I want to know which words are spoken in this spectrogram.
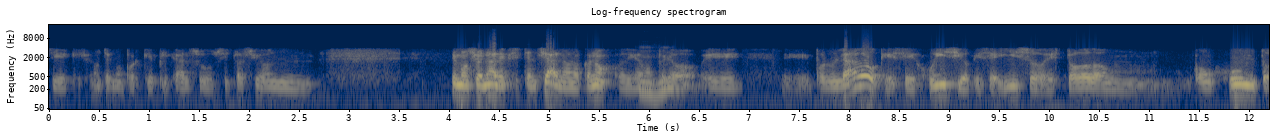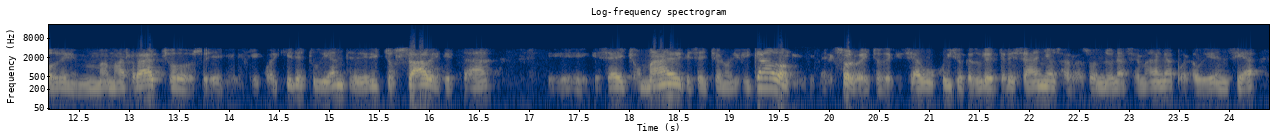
sí es que yo no tengo por qué explicar su situación emocional, existencial, no lo conozco, digamos, pero eh, eh, por un lado que ese juicio que se hizo es todo un conjunto de mamarrachos eh, que cualquier estudiante de derecho sabe que está que se ha hecho mal, que se ha hecho nullificado, el solo hecho de que se haga un juicio que dure tres años a razón de una semana por audiencia eh,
